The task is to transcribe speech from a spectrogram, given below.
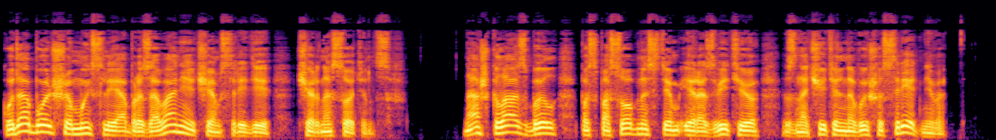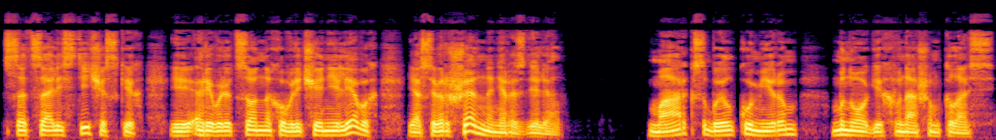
куда больше мыслей и образования, чем среди черносотенцев. Наш класс был по способностям и развитию значительно выше среднего, социалистических и революционных увлечений левых я совершенно не разделял. Маркс был кумиром многих в нашем классе.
